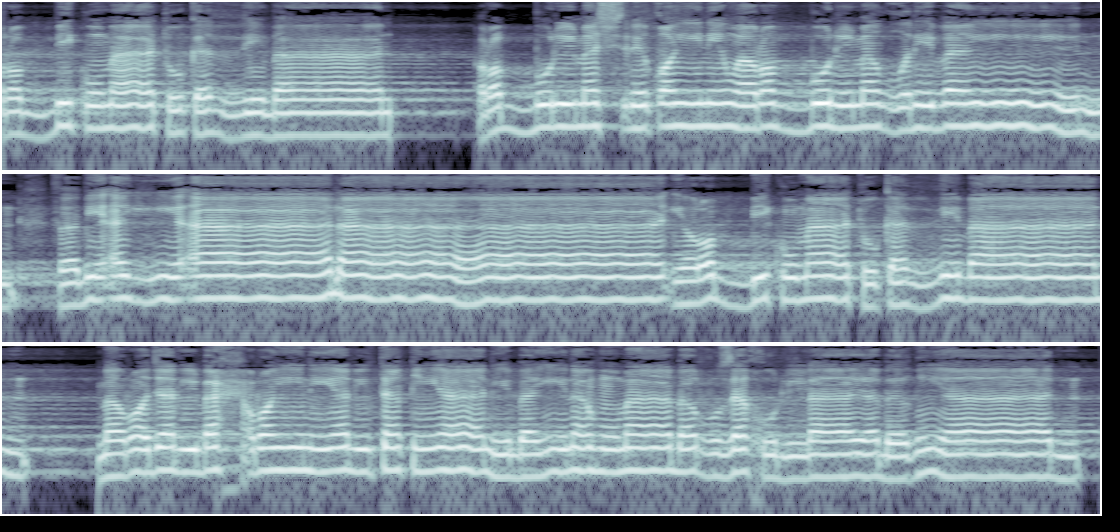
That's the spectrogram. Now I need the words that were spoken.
ربكما تكذبان؟ رب المشرقين ورب المغربين. فبأي آلاء ربكما تكذبان؟ مرج البحرين يلتقيان بينهما برزخ لا يبغيان.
